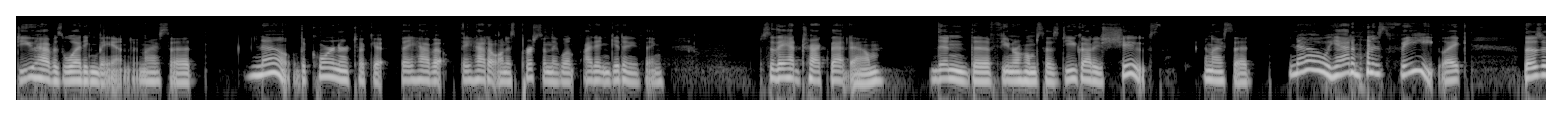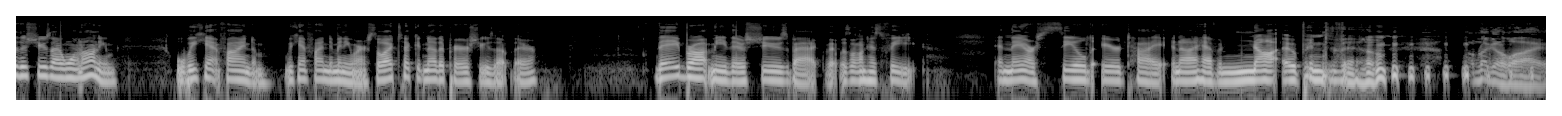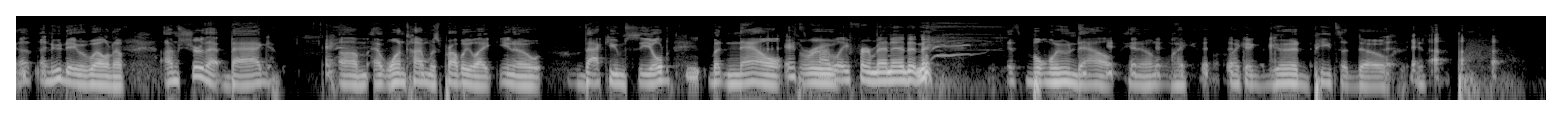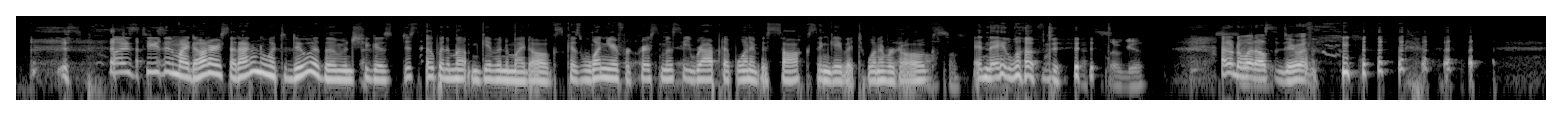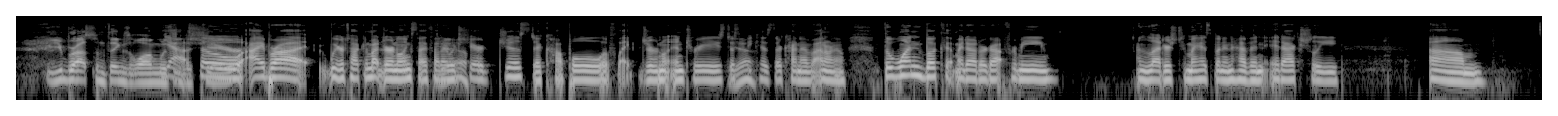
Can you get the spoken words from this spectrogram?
Do you have his wedding band? And I said, No, the coroner took it. They have it, they had it on his person. They went, I didn't get anything. So they had to track that down. Then the funeral home says, Do you got his shoes? And I said, No, he had them on his feet. Like, those are the shoes I want on him. Well, we can't find them. We can't find them anywhere. So I took another pair of shoes up there. They brought me those shoes back that was on his feet. And they are sealed airtight, and I have not opened them. I'm not gonna lie. I, I knew David well enough. I'm sure that bag um, at one time was probably like you know vacuum sealed, but now it's through probably fermented and it's ballooned out. You know, like like a good pizza dough. It's, I was teasing my daughter. I said, I don't know what to do with them. And she goes, just open them up and give them to my dogs. Because one year for Christmas, he wrapped up one of his socks and gave it to one of her dogs. awesome. And they loved it. That's so good. I don't know what else to do with them. You brought some things along with you to So share. I brought, we were talking about journaling. So I thought I Yeah. would share just a couple of like journal entries just Yeah. because they're kind of, I don't know. The one book that my daughter got for me, Letters to My Husband in Heaven, it actually um,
